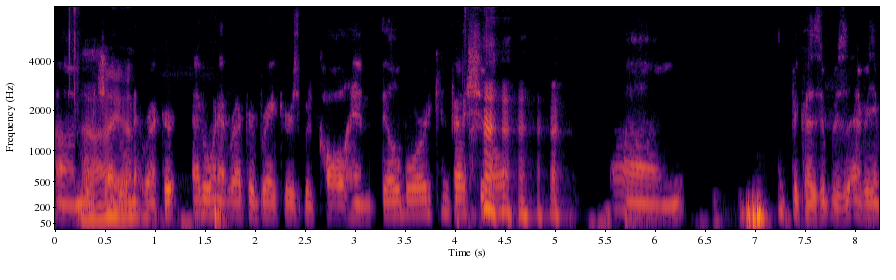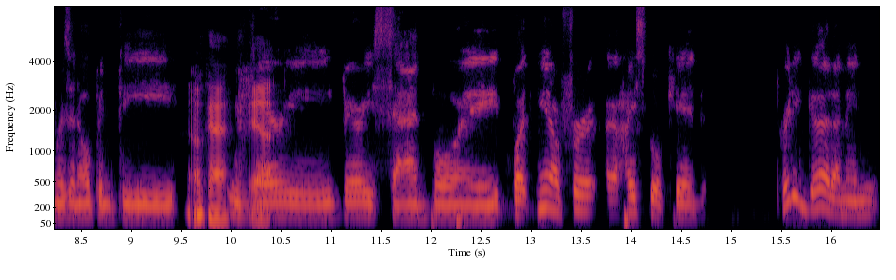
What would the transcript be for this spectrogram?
um, which Ah, everyone yeah. at record everyone at Record Breakers would call him Billboard Confessional, um, because it was everything was an open D, okay. Yeah. very very sad boy. But you know, for a high school kid, pretty good. I mean,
